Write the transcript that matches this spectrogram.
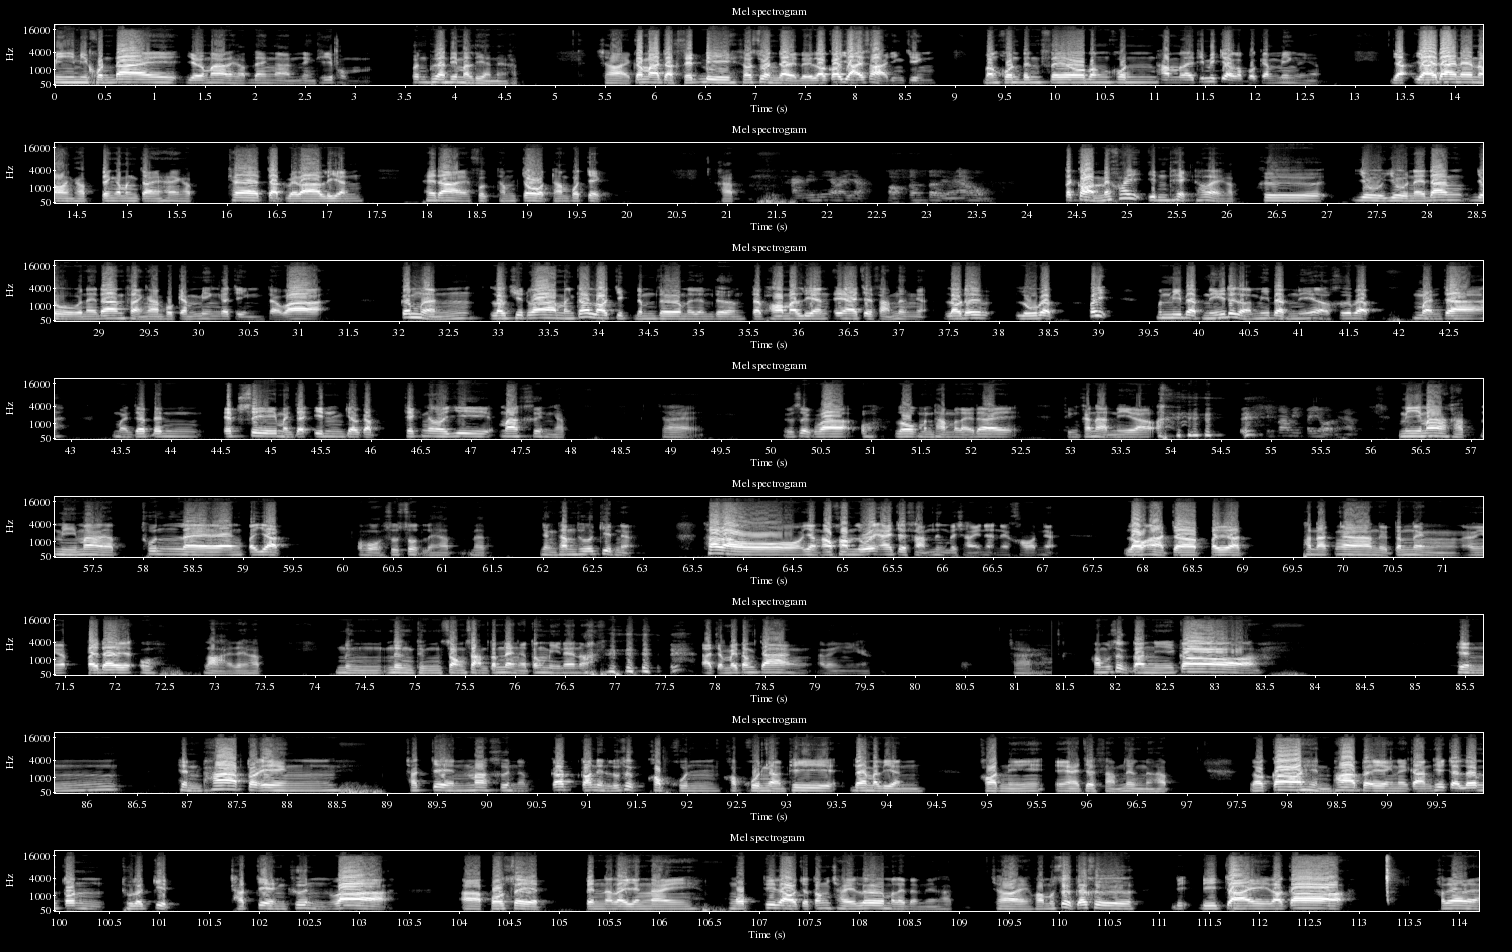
มีมีคนได้เยอะมากเลยครับ ได้งานอย่างที่ผมเพื่อนๆที่มาเรียนนะครับ ใช่ก็มาจากเซตบีซะส่วนใหญ่เลยแล้วก็ย้ายสายจริง ๆ บางคนเป็นเซลล์ บางคนทำอะไรที่ไม่เกี่ยวกับโปรแกรมมิ่งเลยครับยย้ายได้แน่นอนครับ เป็นกำลังใจให้ครับ แค่จัดเวลาเรียนให้ได้ฝึกทำโจทย์ทำโปรเจกต์ ครับท้ายนี้มีอะไรอยากบอกเพิ่มเติมไหมครับผม แต่ก่อนไม่ค่อยอินเทคเท่าไหร่ครับ คืออยู่อยู่ในด้านอยู่ในด้านสายงานโปรแกรมมิ่งก็จริง แต่ว่าก็เหมือนเราคิดว่ามันก็ลอจิกเดิมๆอะไรเดิมๆ แต่พอมาเรียน AI 731เนี่ย เราได้รู้แบบ เฮ้ย มันมีแบบนี้ด้วยเหรอ มีแบบนี้เหรอ คือแบบเหมือนจะเหมือนจะเป็น FC เหมือนจะอินเกี่ยวกับเทคโนโลยีมากขึ้นครับ ใช่ รู้สึกว่า โอ้โลกมันทำอะไรได้ ถึงขนาดนี้แล้ว คิดว่ามีประโยชน์นะครับ มีมากครับ มีมากครับ ทุนแรงประหยัด โอ้โห สุดๆเลยครับ แบบ อย่างทำธุรกิจเนี่ย ถ้าเราอย่างเอาความรู้ AI 731ไปใช้เนี่ยในคอร์สเนี่ย เราอาจจะประหยัดพนักงานหรือตำแหน่งอะไรเงี้ย ไปได้ โอ้หลายเลยครับหนึ่งหนึ่งถึงสองสามตำแหน่งอะต้องมีแน่นอน อาจจะไม่ต้องจ้างอะไรอย่างเงี้ยครับ ใช่ ความรู้สึกตอนนี้ก็ เห็นเห็นภาพตัวเองชัดเจนมากขึ้นครับก็ก่อนอื่นรู้สึกขอบคุณขอบคุณกับที่ได้มาเรียนคอร์สนี้ AI 731 นะครับ แล้วก็เห็นภาพตัวเองในการที่จะเริ่มต้นธุรกิจชัดเจนขึ้นว่าอ่าโปรเซสเป็นอะไรยังไง งบที่เราจะต้องใช้เริ่มอะไรแบบนี้ครับ ใช่ความรู้สึกก็คือดดีใจแล้วก็เขาเรียกอะไร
